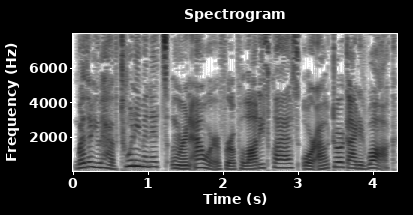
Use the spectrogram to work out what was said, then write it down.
Whether you have 20 minutes or an hour for a Pilates class or outdoor guided walk,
